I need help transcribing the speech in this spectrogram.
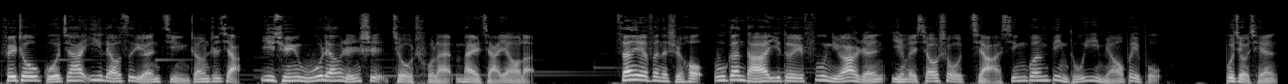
非洲国家医疗资源紧张之下，一群无良人士就出来卖假药了。三月份的时候，乌干达一对父女二人因为销售假新冠病毒疫苗被捕。不久前，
